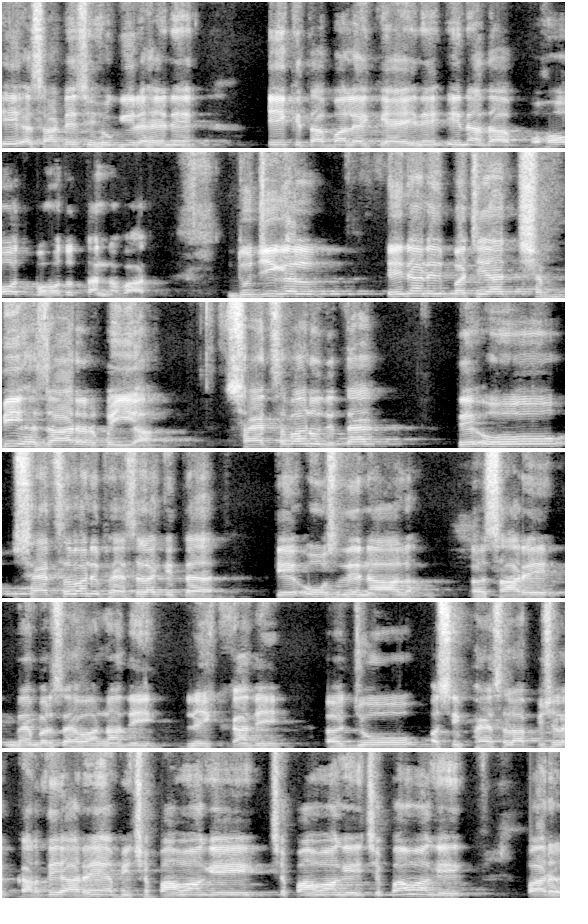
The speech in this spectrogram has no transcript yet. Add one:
ਇਹ ਸਾਡੇ ਸਹਿਯੋਗੀ ਰਹੇ ਨੇ। ਇਹ ਕਿਤਾਬਾਂ ਲੈ ਕੇ ਆਏ ਨੇ, ਇਹਨਾਂ ਦਾ ਬਹੁਤ ਬਹੁਤ ਧੰਨਵਾਦ। ਦੂਜੀ ਗੱਲ, ਇਹਨਾਂ ਨੇ ਬਚਿਆ 26000 ਰੁਪਈਆ। ਸਾਹਿਤ ਸਭਾ ਨੂੰ ਦਿੱਤਾ ਹੈ ਤੇ ਉਹ ਸਾਹਿਤ ਸਭਾ ਨੇ ਫੈਸਲਾ ਕੀਤਾ ਕਿ ਉਸ ਦੇ ਨਾਲ ਸਾਰੇ ਮੈਂਬਰ ਸਹਿਬਾਨਾਂ ਦੀ, ਲੇਖਕਾਂ ਦੀ ਜੋ ਅਸੀਂ ਫੈਸਲਾ ਪਿਛਲੇ ਕਰਦੇ ਆ ਰਹੇ ਹਾਂ ਵੀ ਛਪਾਵਾਂਗੇ ਛਪਾਵਾਂਗੇ ਛਪਾਵਾਂਗੇ, ਪਰ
